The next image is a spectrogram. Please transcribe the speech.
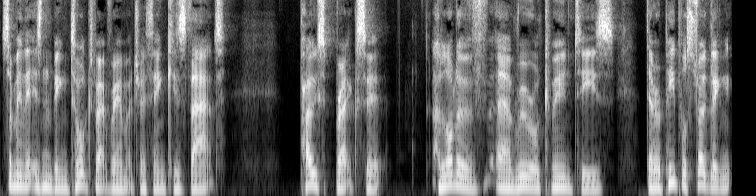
something that isn't being talked about very much, I think, is that post Brexit, a lot of uh, rural communities, there are people struggling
